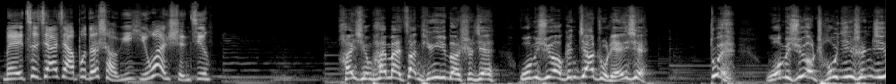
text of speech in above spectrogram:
每次加价不得少于一万神经。还请拍卖暂停一段时间，我们需要跟家主联系。对，我们需要筹集神经。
